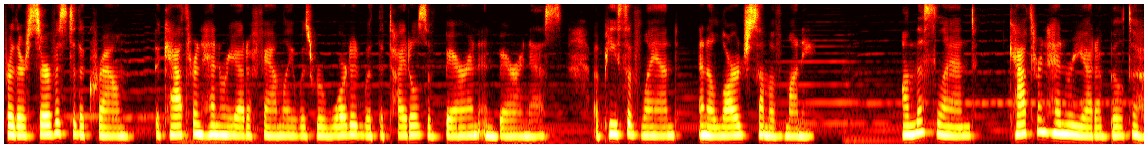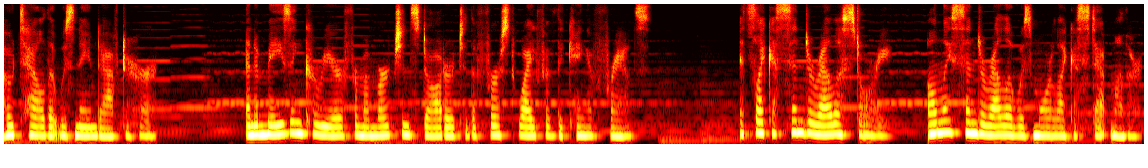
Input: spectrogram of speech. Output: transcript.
For their service to the crown, the Catherine Henrietta family was rewarded with the titles of Baron and Baroness, a piece of land, and a large sum of money. On this land, Catherine Henrietta built a hotel that was named after her. An amazing career from a merchant's daughter to the first wife of the King of France. It's like a Cinderella story, only Cinderella was more like a stepmother.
